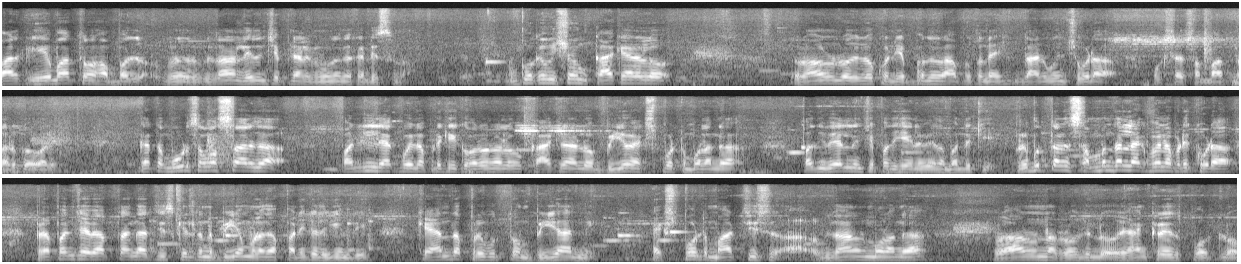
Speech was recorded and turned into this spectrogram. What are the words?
వారికి ఏమాత్రం విధానం లేదని చెప్పి నేను ఖండిస్తున్నాం ఇంకొక విషయం కాకినాడలో రానున్న రోజుల్లో కొన్ని ఇబ్బందులు రాబోతున్నాయి. దాని గురించి కూడా ఒకసారి మాట్లాడుకోవాలి గత మూడు సంవత్సరాలుగా పనులు లేకపోయినప్పటికీ కరోనాలో కాకినాడలో బియ్యం ఎక్స్పోర్ట్ మూలంగా పదివేల నుంచి పదిహేను వేల మందికి ప్రభుత్వానికి సంబంధం లేకపోయినప్పటికీ కూడా ప్రపంచవ్యాప్తంగా తీసుకెళ్తున్న బియ్యం మూలంగా పని కలిగింది. కేంద్ర ప్రభుత్వం బియ్యాన్ని ఎక్స్పోర్ట్ మార్చి విధానం మూలంగా రానున్న రోజుల్లో యాంకరేజ్ పోర్ట్లో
